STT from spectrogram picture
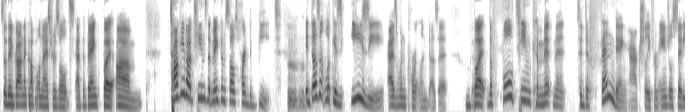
so they've gotten a couple of nice results at the bank. But um, talking about teams that make themselves hard to beat, it doesn't look as easy as when Portland does it. But the full team commitment to defending actually from Angel City,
